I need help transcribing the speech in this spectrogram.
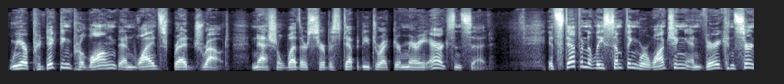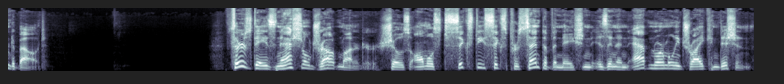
We are predicting prolonged and widespread drought, National Weather Service Deputy Director Mary Erickson said. It's definitely something we're watching and very concerned about. Thursday's National Drought Monitor shows almost 66% of the nation is in an abnormally dry condition,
